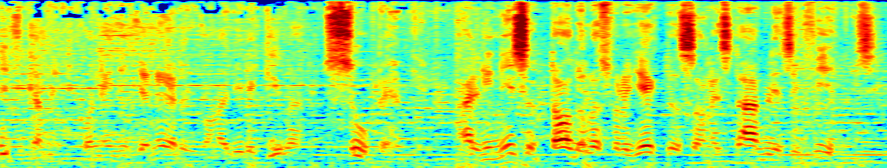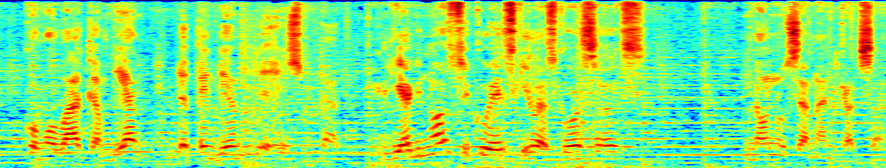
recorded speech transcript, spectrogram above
Específicamente con el ingeniero y con la directiva, súper bien. Al inicio todos los proyectos son estables y firmes. ¿Cómo va cambiando? Dependiendo del resultado. El diagnóstico es que las cosas no nos han alcanzado.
